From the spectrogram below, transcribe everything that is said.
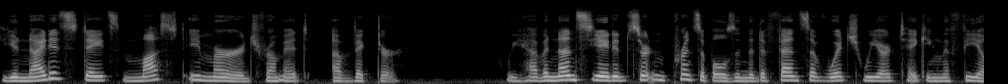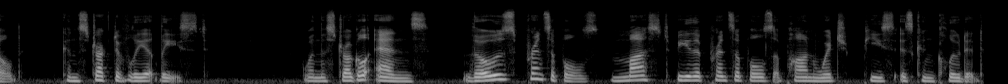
the United States must emerge from it a victor. We have enunciated certain principles in the defense of which we are taking the field, constructively at least. When the struggle ends, those principles must be the principles upon which peace is concluded.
